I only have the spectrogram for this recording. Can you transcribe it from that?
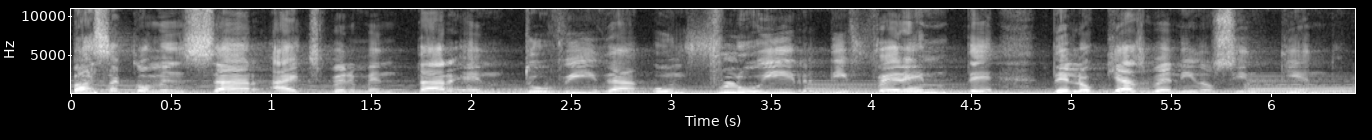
vas a comenzar a experimentar en tu vida un fluir diferente de lo que has venido sintiendo.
